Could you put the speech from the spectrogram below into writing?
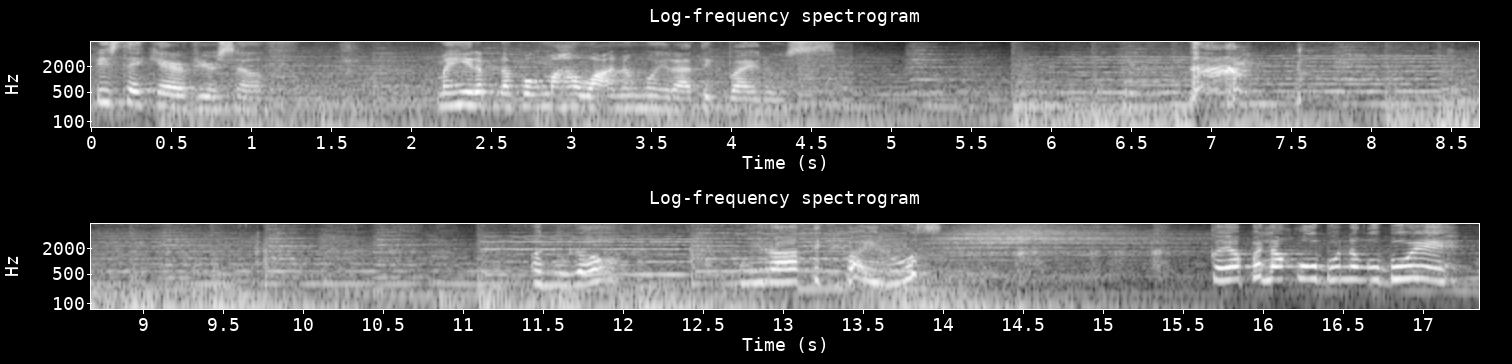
please take care of yourself. Mahirap na pong mahawaan ng moiratic virus. ano raw? Moiratic virus? Kaya pala ako ubo ng ubo eh.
